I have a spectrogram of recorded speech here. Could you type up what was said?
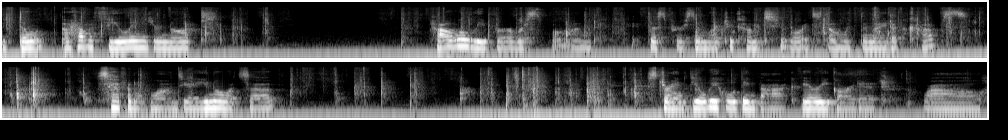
I don't, I have a feeling you're not. How will Libra respond if this person were to come towards them with the Knight of Cups? Seven of Wands. Yeah, you know what's up. Strength. You'll be holding back. Very guarded. Wow.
